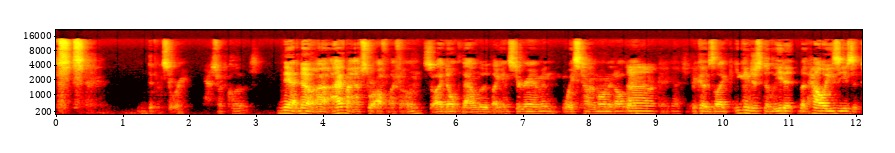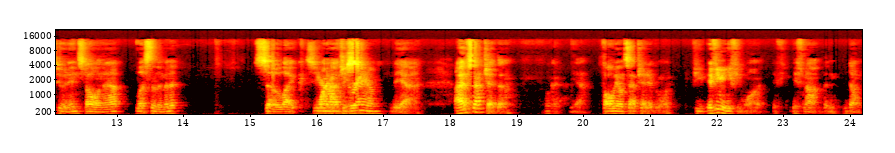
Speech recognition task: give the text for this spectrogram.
Different story. Sort of closed. Yeah, no, uh, I have my app store off my phone, so I don't download like Instagram and waste time on it all day. Uh, okay, gotcha. because like you can just delete it, but how easy is it to install an app? Less than a minute. So like, So you're why not just? gram. Yeah, I have Snapchat though. Okay. Yeah, follow me on Snapchat, everyone. If you if you if you want, if if not, then don't.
